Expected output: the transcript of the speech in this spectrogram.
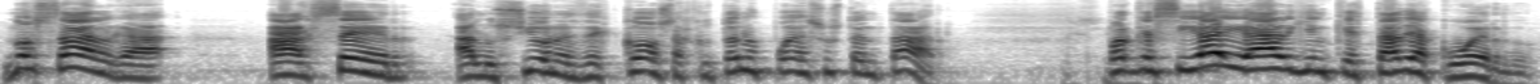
no salga a hacer alusiones de cosas que usted no puede sustentar. Porque si hay alguien que está de acuerdo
